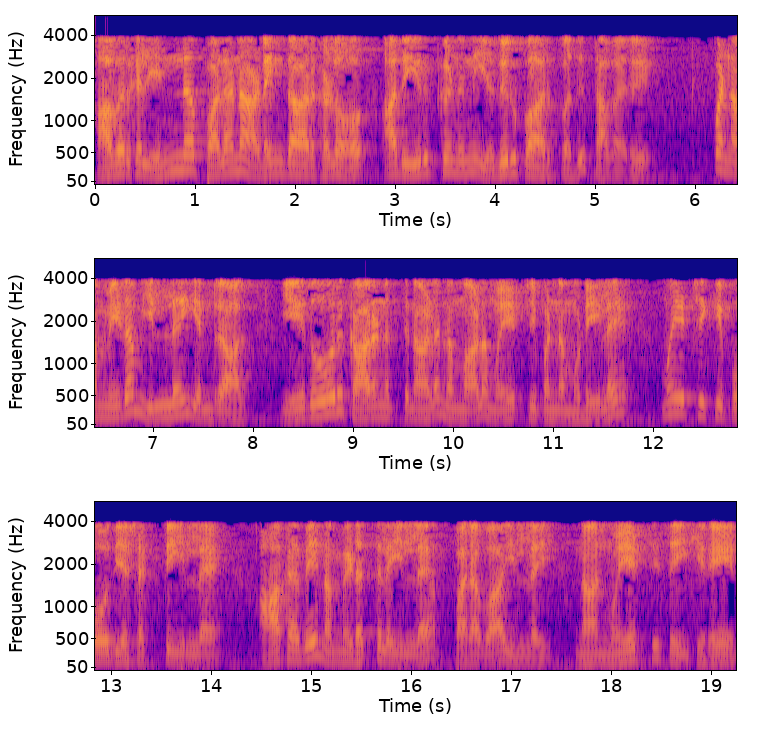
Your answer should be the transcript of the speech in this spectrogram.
அவர்கள் என்ன பலனை அடைந்தார்களோ அது இருக்குன்னு எதிர்பார்ப்பது தவறு. இப்ப நம்மிடம் இல்லை என்றால் ஏதோ ஒரு காரணத்தினால நம்மால முயற்சி பண்ண முடியல முயற்சிக்கு போதிய சக்தி இல்லை. ஆகவே நம்மிடத்துல இல்ல பரவாயில்லை நான் முயற்சி செய்கிறேன்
